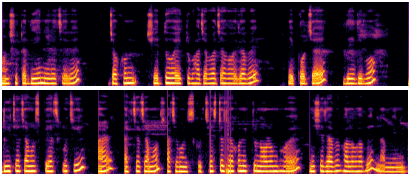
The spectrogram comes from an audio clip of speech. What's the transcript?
মাংসটা দিয়ে নেড়ে চেড়ে যখন সেদ্ধ হয়ে একটু ভাজা ভাজা হয়ে যাবে, এই পর্যায়ে দিয়ে দিব দুই চা চামচ পেঁয়াজ কুচি আর এক চা চামচ কাঁচামরিচ কুচি। পেঁয়াজটা যখন একটু নরম হয়ে মিশে যাবে, ভালোভাবে নামিয়ে নিব।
